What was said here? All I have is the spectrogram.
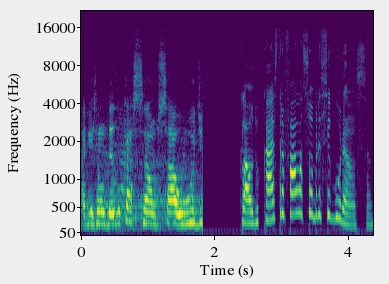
a questão da educação, saúde. Cláudio Castro fala sobre segurança.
